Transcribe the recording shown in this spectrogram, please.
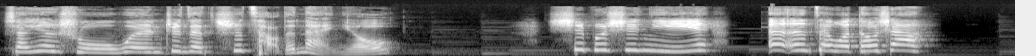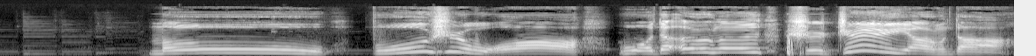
小鼹鼠问正在吃草的奶牛：“是不是你嗯嗯在我头上？”哞。不是我，我的嗯嗯是这样的。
